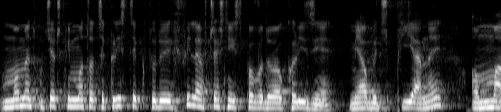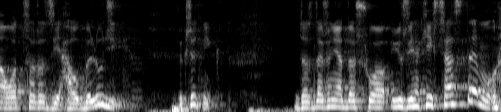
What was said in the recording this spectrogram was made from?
moment ucieczki motocyklisty, który chwilę wcześniej spowodował kolizję. Miał być pijany, o mało co rozjechałby ludzi. Wykrzyknik. Do zdarzenia doszło już jakiś czas temu.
